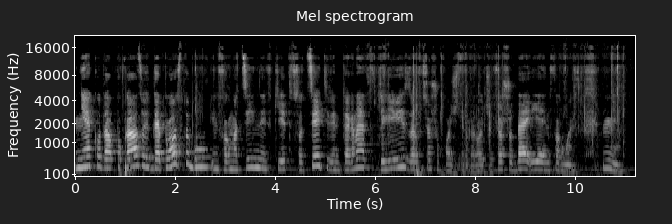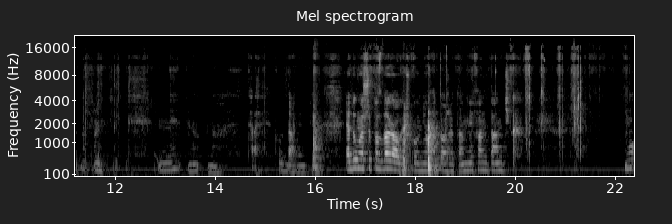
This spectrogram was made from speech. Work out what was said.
нікуди показують, де просто був інформаційний вкид в соцсеті, в інтернет, в телевізор, все, що хочете, коротше, все, що де є інформація. Ні. Ні, ну, ну. Та, куди він піде? Я думаю, що по здоровечку у нього теж там не фонтанчик. Ну,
